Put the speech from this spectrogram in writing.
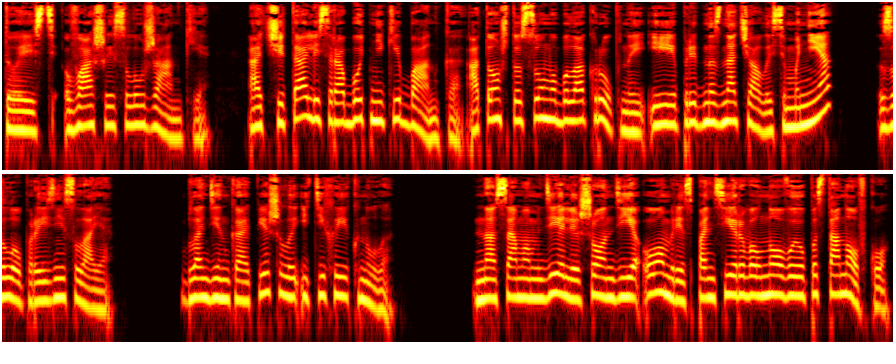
«То есть вашей служанки отчитались работники банка о том, что сумма была крупной и предназначалась мне?» — зло произнесла я. Блондинка опешила и тихо икнула. На самом деле Шон Дье Омри спонсировал новую постановку,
